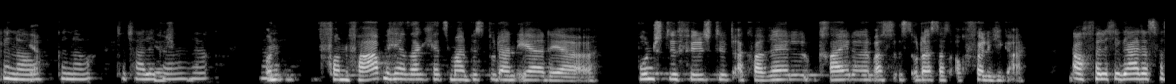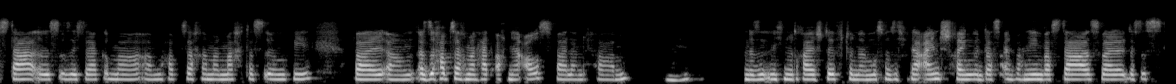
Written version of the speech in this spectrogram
Genau, ja. genau, total egal, ja. ja. Und von Farben her, sage ich jetzt mal, bist du dann eher der Buntstift, Filzstift, Aquarell, Kreide, was ist, oder ist das auch völlig egal? Auch völlig egal, das was da ist. Also ich sage immer, ähm, Hauptsache man macht das irgendwie, weil, ähm, also Hauptsache man hat auch eine Auswahl an Farben. Mhm. Und da sind nicht nur drei Stifte und dann muss man sich wieder einschränken und das einfach nehmen, was da ist, weil das ist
